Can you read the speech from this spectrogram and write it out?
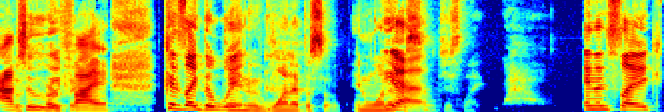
absolutely perfect. fire. Because like the And way again with one episode. In one Yeah. episode, just like wow. and it's like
